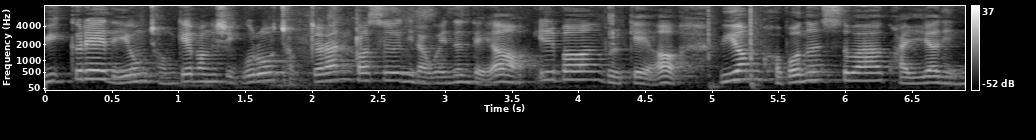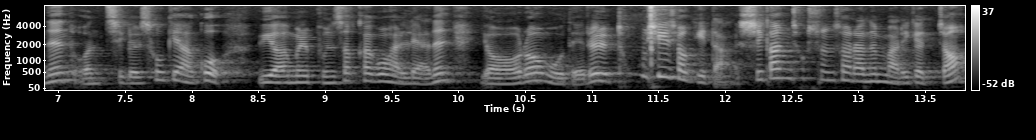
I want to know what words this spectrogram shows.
윗글의 내용 전개 방식으로 적절한 것은 이라고 했는데요. 1번 볼게요. 위험 거버넌스와 관련 있는 원칙을 소개하고 위험을 분석하고 관리하는 여러 모델을 통시적이다. 시간적 순서라는 말이겠죠.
